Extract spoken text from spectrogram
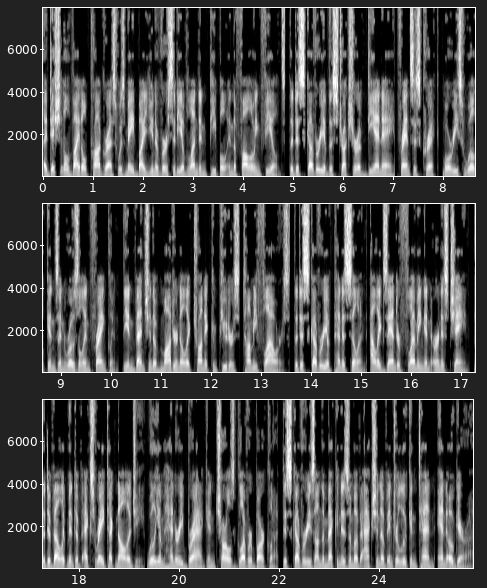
Additional vital progress was made by University of London people in the following fields, the discovery of the structure of DNA Francis Crick, Maurice Wilkins and Rosalind Franklin, the invention of modern electronic computers Tommy Flowers, the discovery of penicillin Alexander Fleming and Ernest Chain, the development of X-ray technology William Henry Bragg and Charles Glover Barkla, discoveries on the mechanism of action of interleukin-10 Anne O'Garra,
